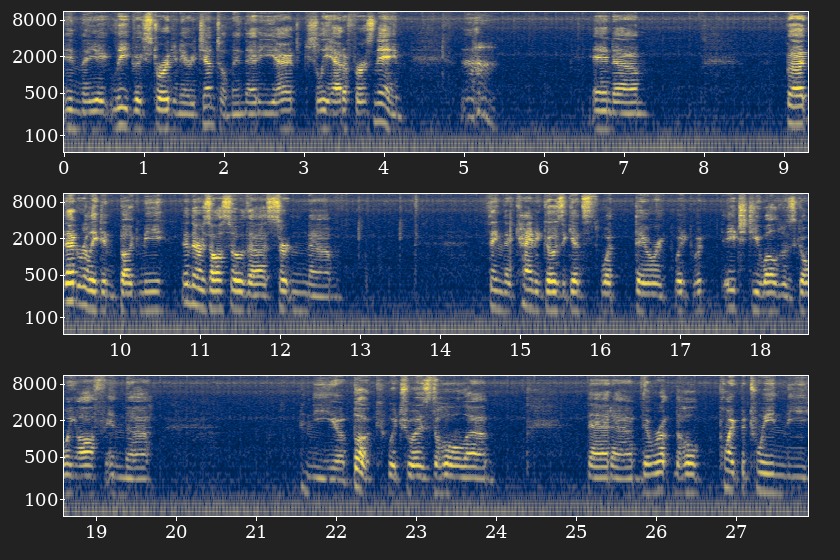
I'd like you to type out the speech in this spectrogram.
in the League of Extraordinary Gentlemen that he actually had a first name. and um, but that really didn't bug me. Then there was also the certain um, thing that kind of goes against what they were, what, what H.G. Wells was going off in the the uh, book, which was the whole uh, that uh, the the whole point between the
